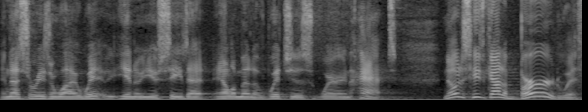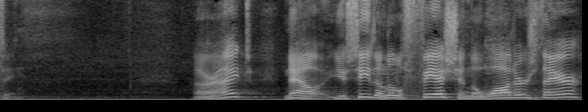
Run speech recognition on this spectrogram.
And that's the reason why, you know, you see that element of witches wearing hats. Notice he's got a bird with him. All right? Now, you see the little fish in the waters there?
